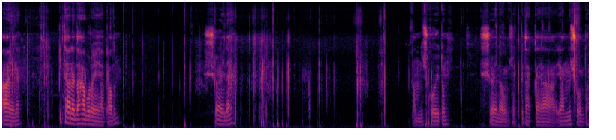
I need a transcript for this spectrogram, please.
Aynen. Bir tane daha buraya yapalım. Şöyle. Yanlış koydum. Şöyle olacak. Bir dakika ya. Yanlış oldu.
